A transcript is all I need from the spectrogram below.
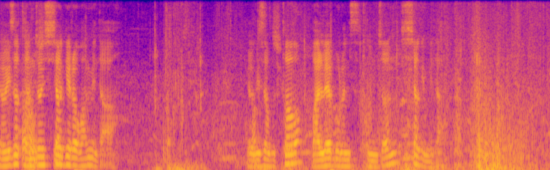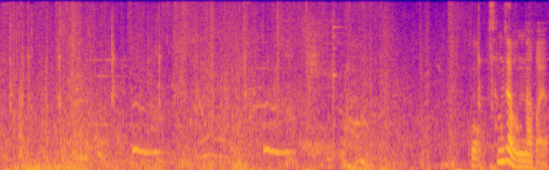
여기서 던전. 시작이라고 합니다 여기서부터 말레보른스 던전 시작입니다 꼭 상자 먹나봐요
